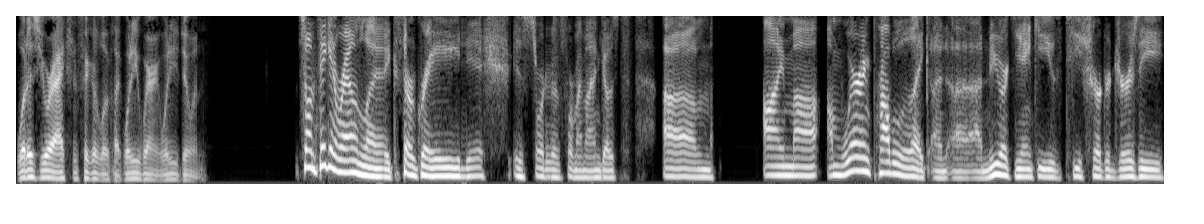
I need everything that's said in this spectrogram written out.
What does your action figure look like? What are you wearing? What are you doing? So I'm thinking around like third grade ish is sort of where my mind goes. Um, I'm uh, I'm wearing probably like a, a New York Yankees t-shirt or jersey,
